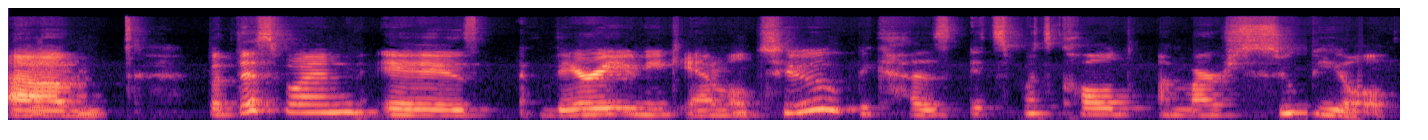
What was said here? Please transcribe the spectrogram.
Um, but this one is a very unique animal too because it's what's called a marsupial.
